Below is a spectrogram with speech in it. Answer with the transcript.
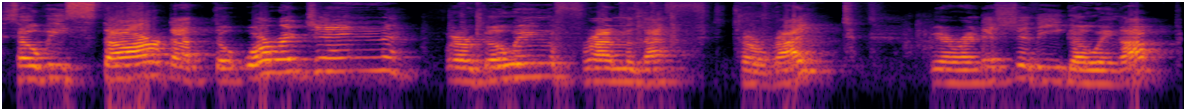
So we start at the origin, we're going from left to right. We're initially going up,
